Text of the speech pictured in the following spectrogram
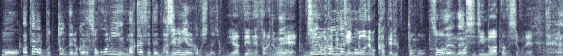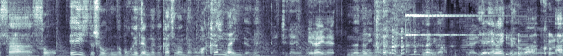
もう頭ぶっ飛んでるからそこに任せて真面目にやるかもしれないじゃん。いや全然それでもねねそれでも多分人狼だけど。人狼でも勝てると思うそうだよね。もし人狼だったとしてもね。だからさそうエイジと将軍がボケてんだかガチなんだか分かんないんだよね。ガチだよ偉いね。な何が？何が？偉い。いや偉いっていうのはあ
